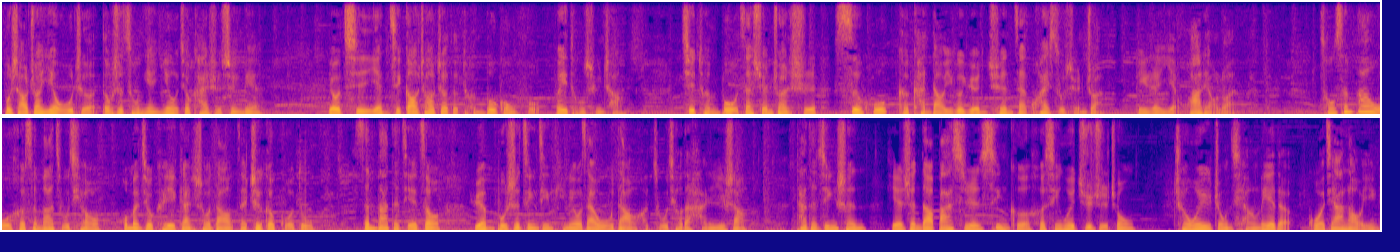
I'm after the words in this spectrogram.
不少专业舞者都是从年幼就开始训练，尤其演技高超者的臀部功夫非同寻常。其臀部在旋转时，似乎可看到一个圆圈在快速旋转，令人眼花缭乱。从森巴舞和森巴足球，我们就可以感受到，在这个国度，森巴的节奏远不是仅仅停留在舞蹈和足球的含义上，它的精神延伸到巴西人性格和行为举止中，成为一种强烈的国家烙印。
